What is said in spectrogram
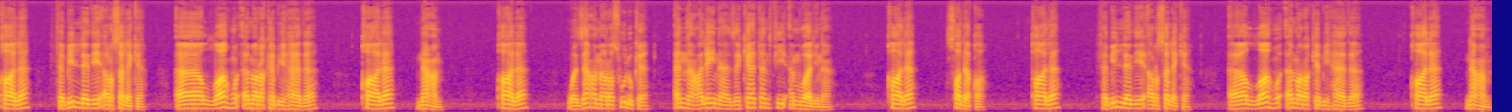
قال فبالذي أرسلك آه الله أمرك بهذا؟ قال نعم. قال وزعم رسولك أن علينا زكاة في أموالنا. قال صدق. قال فبالذي أرسلك. الله أمرك بهذا؟ قال نعم.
